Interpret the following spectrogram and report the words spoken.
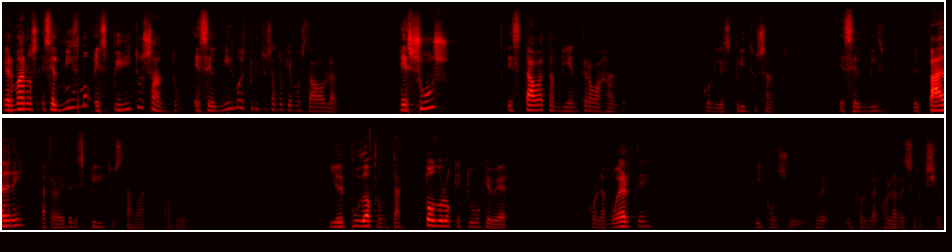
Hermanos, es el mismo Espíritu Santo, es el mismo Espíritu Santo que hemos estado hablando. Jesús estaba también trabajando con el Espíritu Santo. Es el mismo. El Padre a través del Espíritu estaba con él. Y él pudo afrontar todo lo que tuvo que ver con la muerte y con, su, con, la, con la resurrección.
